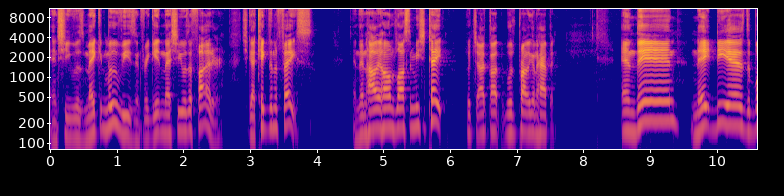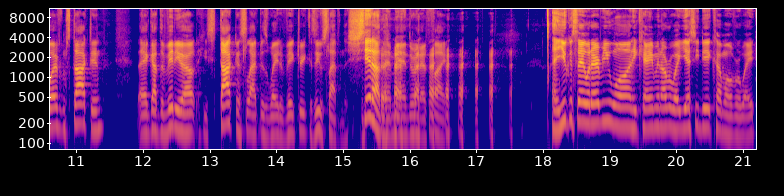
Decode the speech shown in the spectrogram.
and she was making movies and forgetting that she was a fighter. She got kicked in the face, and then Holly Holmes lost to Miesha Tate, which I thought was probably gonna happen. And then Nate Diaz, the boy from Stockton, that got the video out. He Stockton slapped his way to victory because he was slapping the shit out of that man during that fight. And you can say whatever you want. He came in overweight. Yes, he did come overweight.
